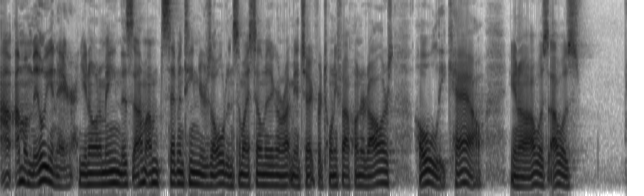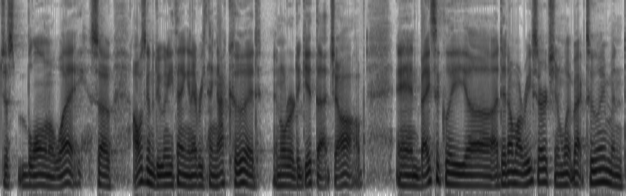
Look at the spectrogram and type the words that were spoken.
I'm a millionaire. You know what I mean? This I'm, I'm 17 years old, and somebody's telling me they're gonna write me a check for twenty five hundred dollars. Holy cow! You know, I was I was just blown away. So I was going to do anything and everything I could in order to get that job. And basically, uh, I did all my research and went back to him and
